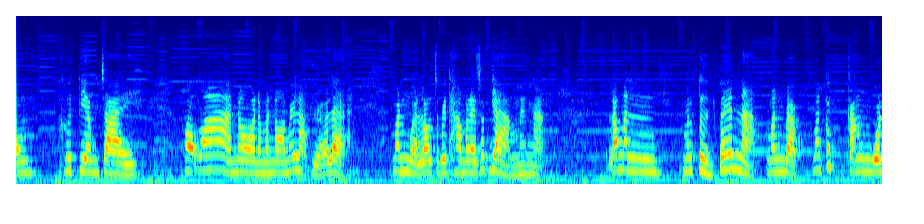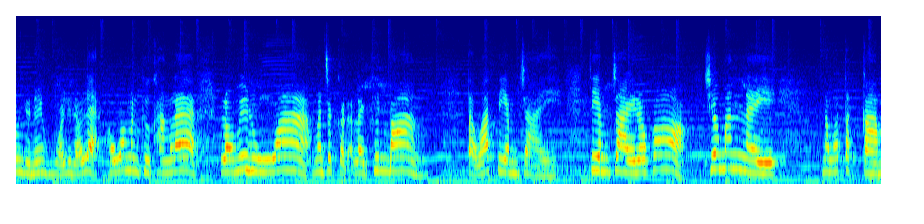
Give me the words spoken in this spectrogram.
งๆคือเตรียมใจ เพราะว่านอนนะมันนอนไม่หลับอยู่แล้วแหละ มันเหมือนเราจะไปทำอะไรสักอย่างหนึ่งอะแล้วมันมันตื่นเต้นอะมันแบบมันก็กังวลอยู่ในหัวอยู่แล้วแหละ เพราะว่ามันคือครั้งแรก เราไม่รู้ว่ามันจะเกิดอะไรขึ้นบ้าง แต่ว่าเตรียมใจ เตรียมใจแล้วก็เชื่อมั่นในนวัตกรรม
